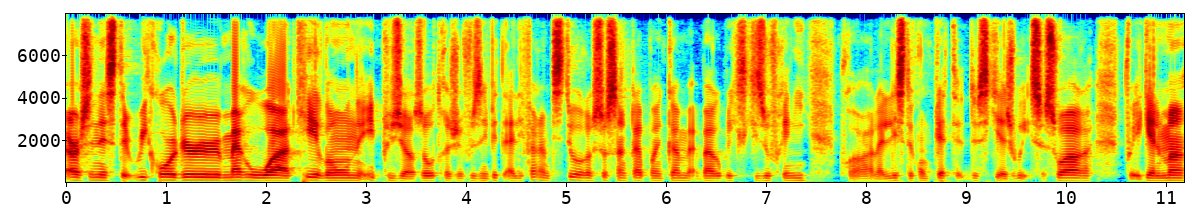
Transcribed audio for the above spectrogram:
Arsonist Recorder, Marua, K-Lone et plusieurs autres. Je vous invite à aller faire un petit tour sur sanscloud.com baroblique schizophrénie pour avoir la liste complète de ce qui a joué ce soir. Vous pouvez également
